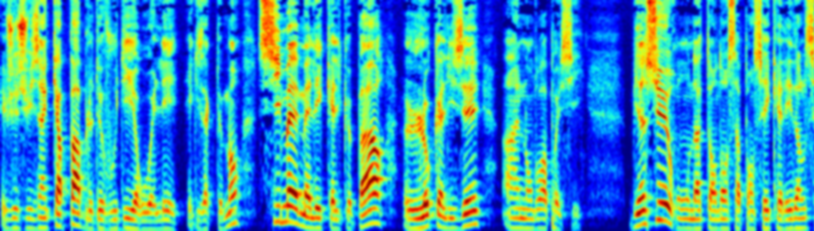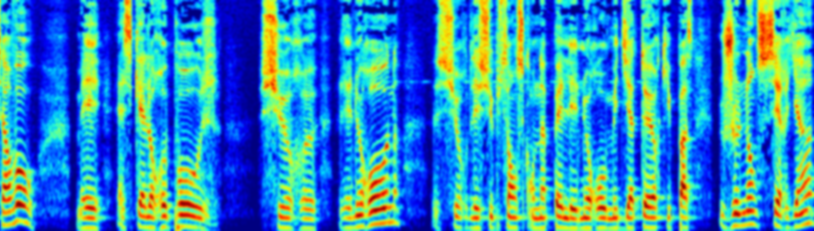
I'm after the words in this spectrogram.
Et je suis incapable de vous dire où elle est exactement, si même elle est quelque part localisée à un endroit précis. Bien sûr, on a tendance à penser qu'elle est dans le cerveau, mais est-ce qu'elle repose sur euh, les neurones, sur les substances qu'on appelle les neuromédiateurs qui passent? Je n'en sais rien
